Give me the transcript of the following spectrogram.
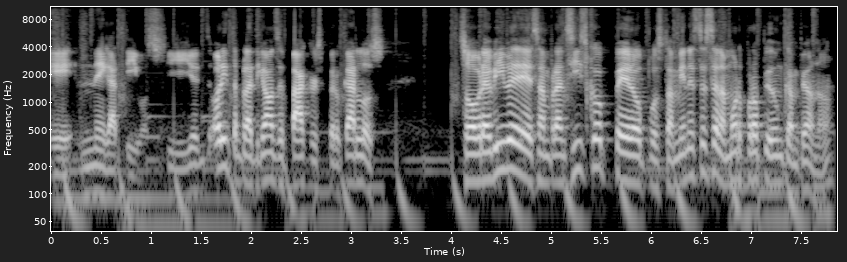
eh, negativos. Y ahorita platicamos de Packers, pero Carlos, sobrevive San Francisco, pero pues también este es el amor propio de un campeón, ¿no?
